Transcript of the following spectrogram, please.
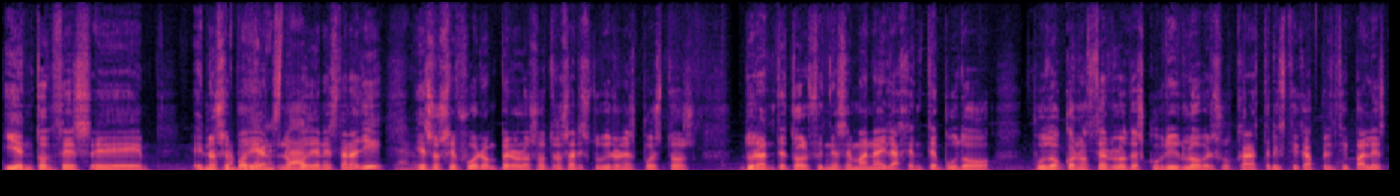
Y entonces eh, eh, no, se podían, estar. no podían estar allí. Esos se fueron, pero los otros estuvieron expuestos durante todo el fin de semana y la gente pudo, pudo conocerlo, descubrirlo, ver sus características principales.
